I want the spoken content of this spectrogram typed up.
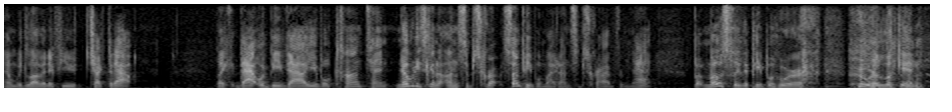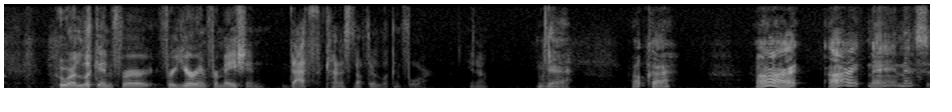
and we'd love it if you checked it out. Like that would be valuable content. Nobody's going to unsubscribe some people might unsubscribe from that but mostly the people who are who are looking who are looking for for your information that's the kind of stuff they're looking for you know? Yeah. Okay all right. All right man. That's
